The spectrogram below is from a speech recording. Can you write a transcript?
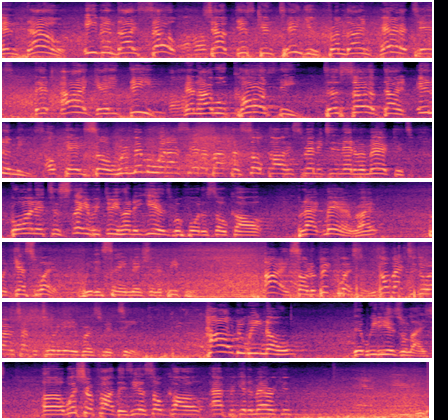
and thou, even thyself, uh -huh. shalt discontinue from thine inheritance that I gave thee, uh -huh. and I will cause thee to serve thine enemies. Okay, so remember what I said about the so-called Hispanics and Native Americans going into slavery 300 years before the so-called black man, right? But guess what? We the same nation of people. All right, so the big question, go back to Deuteronomy chapter 28, verse 15. How do we know that we the Israelites? Uh, what's your father? Is he a so-called African American?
